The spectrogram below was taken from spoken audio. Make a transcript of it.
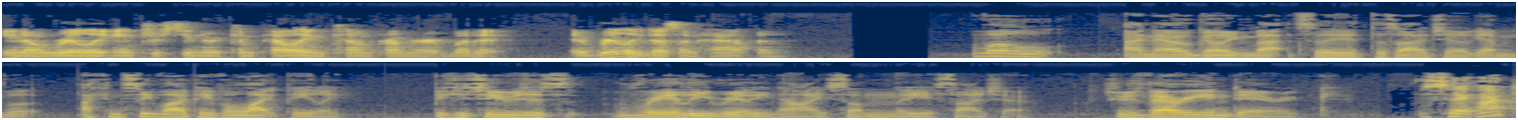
you know, really interesting or compelling come from her, but it, it really doesn't happen. Well, I know going back to the sideshow again, but I can see why people like Peely. Because she was just really, really nice on the sideshow. She was very endearing. See, I,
